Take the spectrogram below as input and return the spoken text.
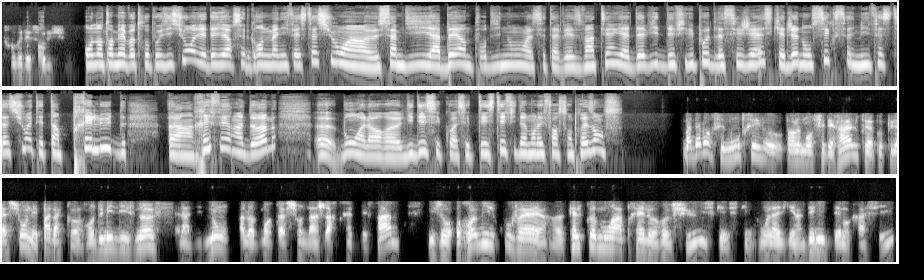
trouver des solutions. On entend bien votre opposition. Il y a d'ailleurs cette grande manifestation hein, euh, samedi à Berne pour dire non à cette AVS 21. Il y a David Defilippo de la CGS qui a déjà annoncé que cette manifestation était un prélude à un référendum. Euh, bon, alors euh, l'idée c'est quoi? C'est de tester finalement les forces en présence? Bah D'abord, c'est montrer au Parlement fédéral que la population n'est pas d'accord. En 2019, elle a dit non à l'augmentation de l'âge de la retraite des femmes. Ils ont remis le couvert euh, quelques mois après le refus, ce qui est, ce qui est on l'a dit, un déni de démocratie.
